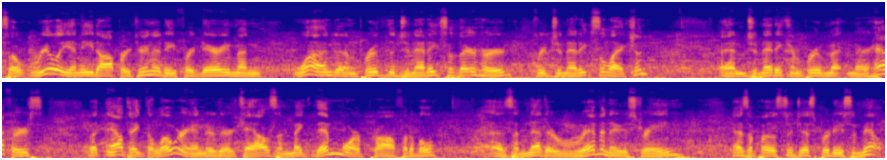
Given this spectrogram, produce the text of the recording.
So really a neat opportunity for dairymen one to improve the genetics of their herd through genetic selection and genetic improvement in their heifers, but now take the lower end of their cows and make them more profitable as another revenue stream as opposed to just producing milk.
